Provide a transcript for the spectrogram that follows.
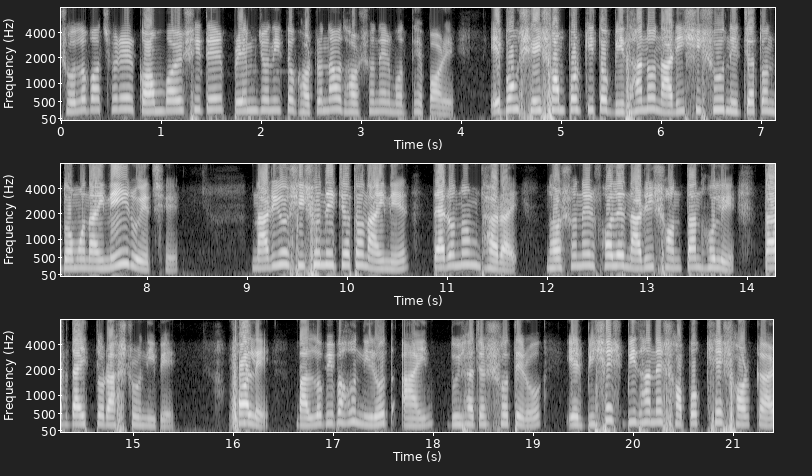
ষোলো বছরের কম বয়সীদের প্রেমজনিত ঘটনাও ধর্ষণের মধ্যে পড়ে এবং সেই সম্পর্কিত বিধানও নারী শিশু নির্যাতন দমন আইনেই রয়েছে। নারী ও শিশু নির্যাতন আইনের তেরো নং ধারায় ধর্ষণের ফলে নারীর সন্তান হলে তার দায়িত্ব রাষ্ট্র নিবে। ফলে বাল্যবিবাহ নিরোধ আইন দুই হাজার সতেরো এর বিশেষ বিধানের সপক্ষে সরকার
